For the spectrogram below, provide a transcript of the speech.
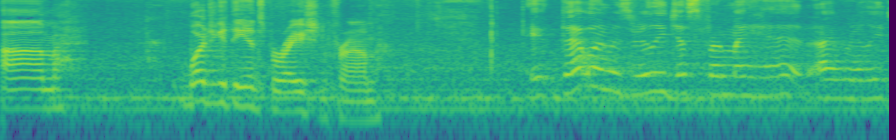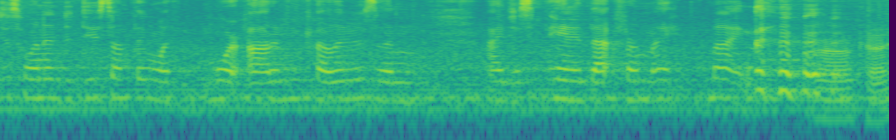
Um, where'd you get the inspiration from? It, that one was really just from my head. I really just wanted to do something with more autumn colors, and I just painted that from my mind. Okay.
